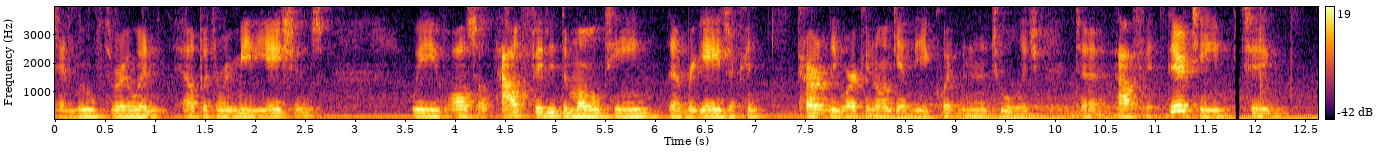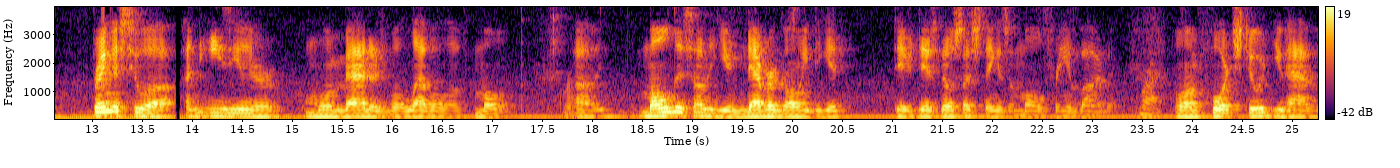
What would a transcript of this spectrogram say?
and move through and help with the remediations. We've also outfitted the mold team. The brigades are con- currently working on getting the equipment and the toolage to outfit their team to bring us to a, an easier more manageable level of mold. Right. Uh, mold is something you're never going to get. There, there's no such thing as a mold-free environment. Right. On Fort Stewart, you have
